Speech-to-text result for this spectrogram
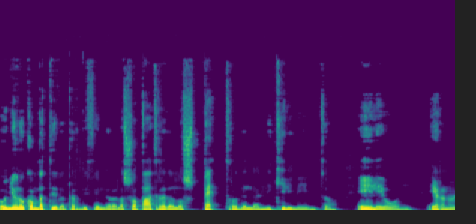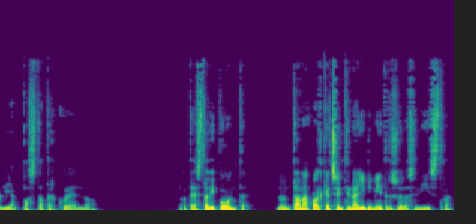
Ognuno combatteva per difendere la sua patria dallo spettro dell'annichilimento, e i leoni erano lì apposta per quello. La testa di ponte Lontana qualche centinaio di metri sulla sinistra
